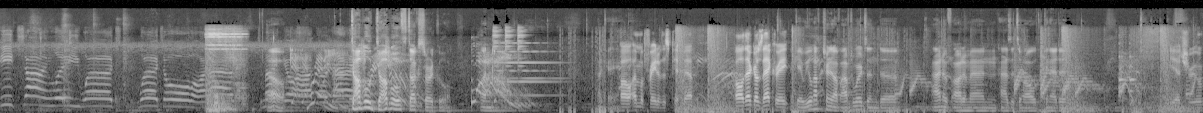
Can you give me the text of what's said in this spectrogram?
It's only words, words all I have to make Oh. Get ready. Double, double stuck circle. On. Okay. Oh, I'm afraid of this pit map. Oh, there goes that crate. Okay, we'll have to turn it off afterwards, and uh, I don't know if Ottoman has it to all can edit. Yeah, true.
